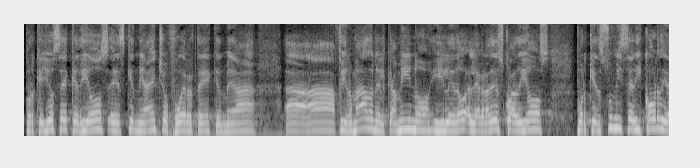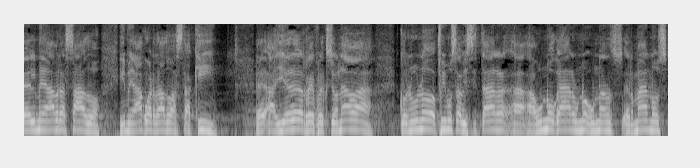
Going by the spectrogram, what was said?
porque yo sé que Dios es quien me ha hecho fuerte, quien me ha, afirmado en el camino y le, le agradezco a Dios porque en su misericordia Él me ha abrazado y me ha guardado hasta aquí. Eh, ayer reflexionaba con uno, fuimos a visitar a, un hogar, unos hermanos,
